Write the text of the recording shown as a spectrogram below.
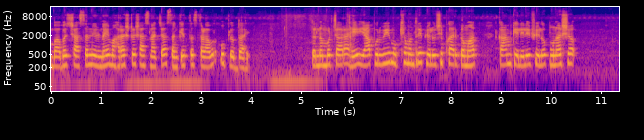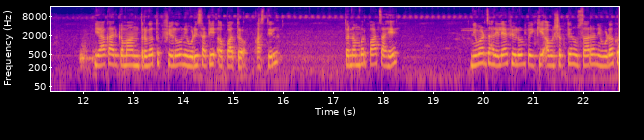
बाबत शासन निर्णय महाराष्ट्र शासनाच्या संकेतस्थळावर उपलब्ध आहे. तर नंबर चार आहे यापूर्वी मुख्यमंत्री फेलोशिप कार्यक्रमात काम केलेले फेलो पुनश या कार्यक्रमाअंतर्गत फेलो निवडीसाठी अपात्र असतील. तर नंबर पाच आहे निवड झालेल्या फेलोंपैकी आवश्यकतेनुसार निवडक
